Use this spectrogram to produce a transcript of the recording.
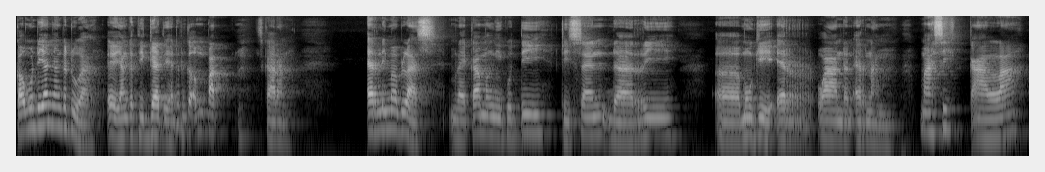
Kemudian yang kedua, eh yang ketiga itu ya dan keempat sekarang. R15 mereka mengikuti desain dari uh, Mugi R1 dan R6 masih kalah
